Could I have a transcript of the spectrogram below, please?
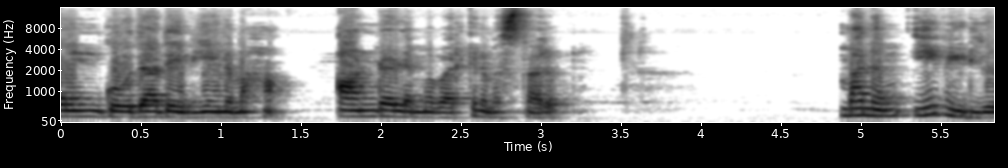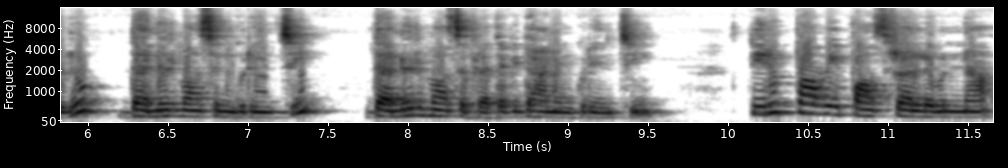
ఓం గోదాదేవి నమ. ఆండాళ్ళమ్మ వారికి నమస్కారం. మనం ఈ వీడియోలో ధనుర్మాసం గురించి ధనుర్మాస వ్రత విధానం గురించి తిరుప్పావై పాసురాల్లో ఉన్న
